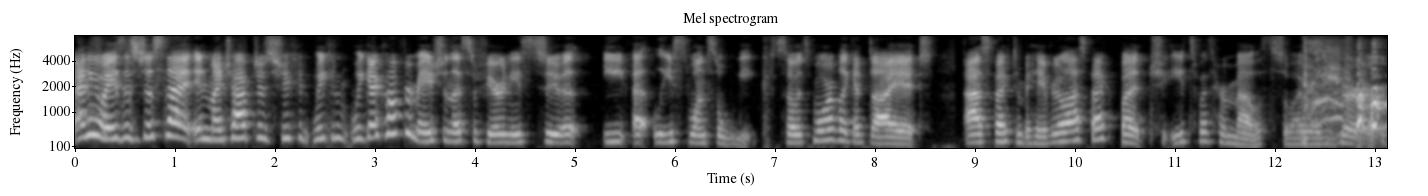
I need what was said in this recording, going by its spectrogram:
anyways, it's just that in my chapters, she can we can we get confirmation that Saphira needs to uh, eat at least once a week. So it's more of like a diet aspect and behavioral aspect, but she eats with her mouth, so I wasn't Sure. sure.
